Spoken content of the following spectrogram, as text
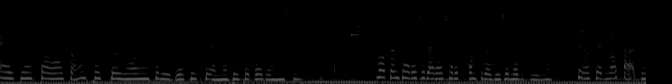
Essa instalação possui um incrível sistema de segurança. Vou tentar ajudar a achar os controles de energia, sem ser notada.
